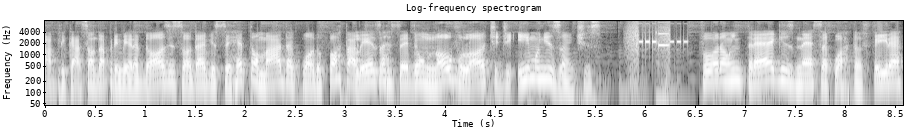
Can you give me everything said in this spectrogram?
A aplicação da primeira dose só deve ser retomada quando Fortaleza receber um novo lote de imunizantes. Foram entregues nesta quarta-feira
